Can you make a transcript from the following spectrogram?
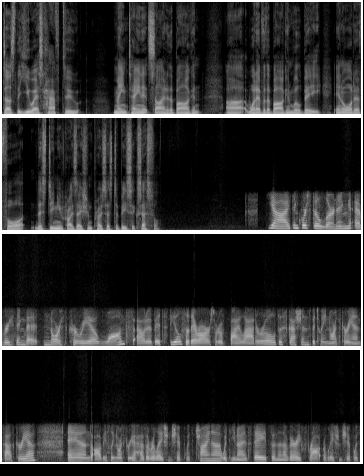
Does the US have to maintain its side of the bargain, uh, whatever the bargain will be, in order for this denuclearization process to be successful? Yeah, I think we're still learning everything that North Korea wants out of its deal. So there are sort of bilateral discussions between North Korea and South Korea. And obviously, North Korea has a relationship with China, with the United States, and then a very fraught relationship with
